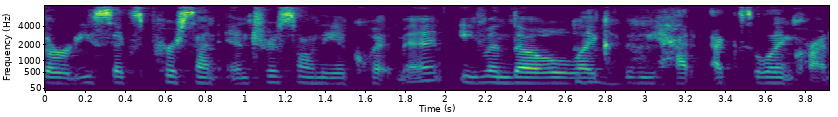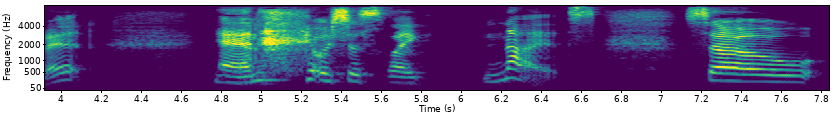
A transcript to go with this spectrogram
36% interest on the equipment, even though like oh we had excellent credit. Yeah. And it was just like nuts. So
